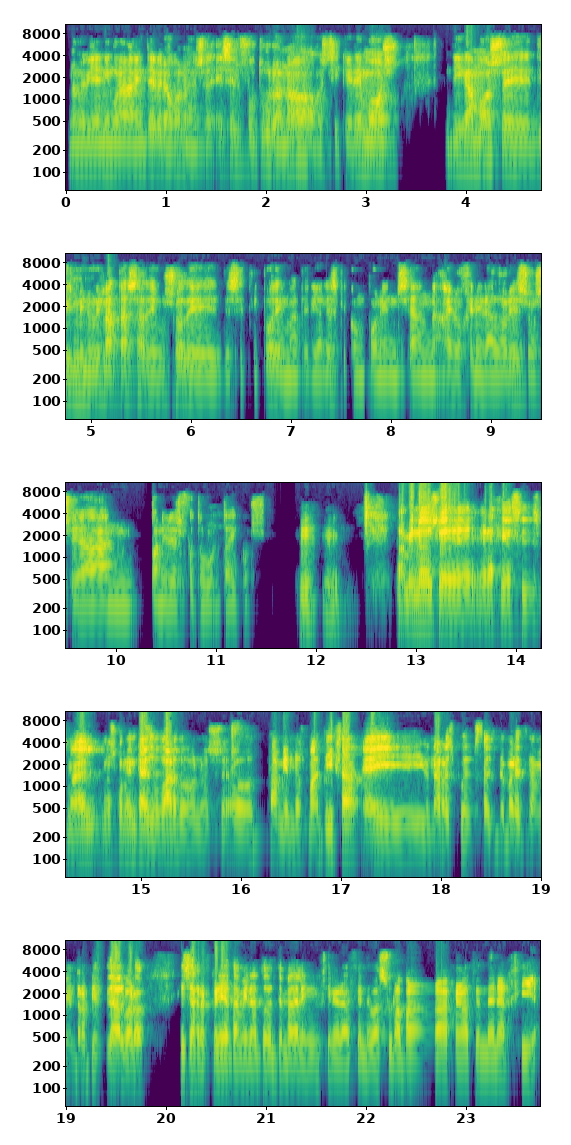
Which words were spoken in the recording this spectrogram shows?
no me viene ninguno a la mente, pero bueno, es, el futuro, ¿no? Si queremos, digamos, eh, disminuir la tasa de uso de, ese tipo de materiales que componen, sean aerogeneradores o sean paneles fotovoltaicos. También nos, eh, gracias Ismael, nos comenta Eduardo, nos, también nos matiza eh, y una respuesta, si te parece también rápida Álvaro, que se refería también a todo el tema de la incineración de basura para la generación de energía.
